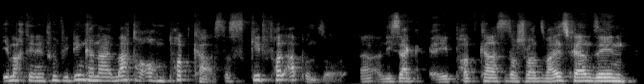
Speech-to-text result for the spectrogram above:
ihr macht ja den 5 Ideen-Kanal, macht doch auch einen Podcast. Das geht voll ab und so. Ja, und ich sage, ey, Podcast ist doch Schwarz-Weiß-Fernsehen.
